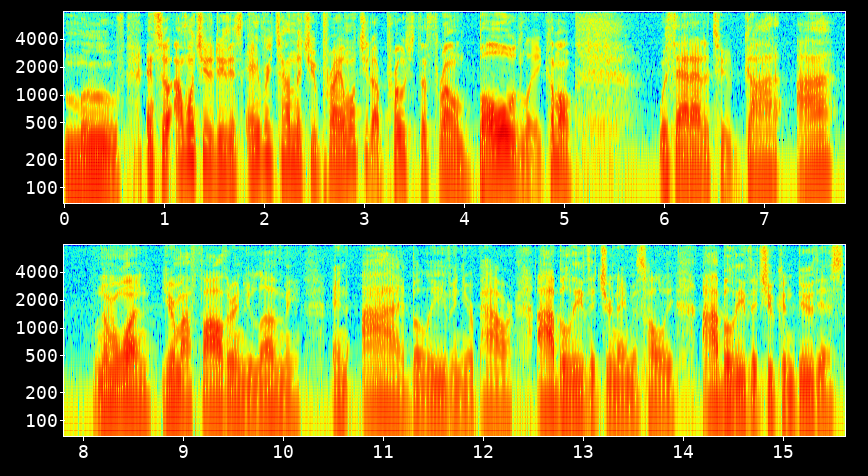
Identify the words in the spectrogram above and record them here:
Move. And so I want you to do this every time that you pray. I want you to approach the throne boldly. Come on. With that attitude God, I Number one, you're my father and you love me. And I believe in your power. I believe that your name is holy. I believe that you can do this.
